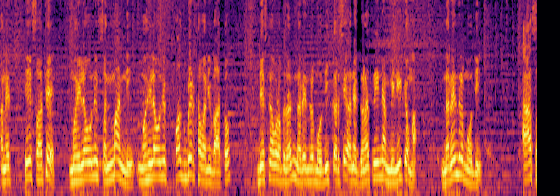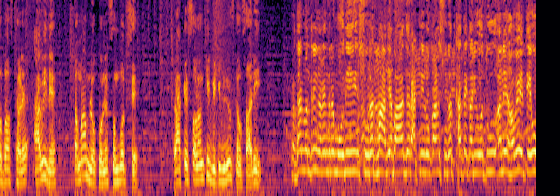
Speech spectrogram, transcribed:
અને તે સાથે મહિલાઓને સન્માનની, મહિલાઓને પગભેર થવાની વાતો દેશના વડાપ્રધાન નરેન્દ્ર મોદી કરશે અને ગણતરીના મિનિટોમાં નરેન્દ્ર મોદી આ સભા સ્થળે આવીને તમામ લોકોને સંબોધશે. રાકેશ સોલંકી બીટીવી ન્યૂઝ નવસારી પ્રધાનમંત્રી નરેન્દ્ર મોદી સુરતમાં આવ્યા બાદ રાત્રિ રોકાણ સુરત ખાતે કર્યું હતું અને હવે તેઓ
